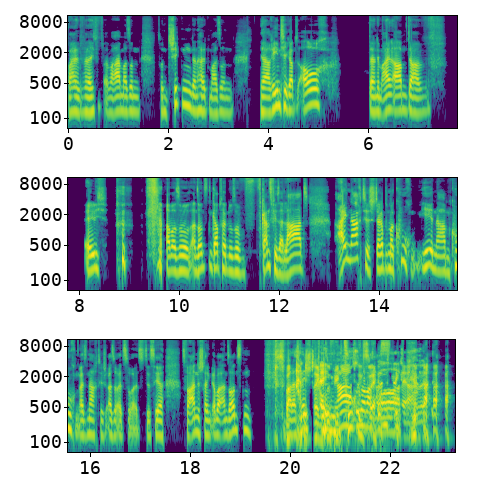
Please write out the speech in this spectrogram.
war halt, vielleicht war einmal so ein, so ein Chicken, dann halt mal so ein, ja, Rentier gab es auch. Dann im einen Abend, ja, Elch. Aber so, ansonsten gab es halt nur so ganz viel Salat. Ein Nachtisch, da gab es immer Kuchen. Jeden Abend Kuchen als Nachtisch, also als so als Dessert. Es war anstrengend, aber ansonsten Das war War das echt anstrengend, so viel Kuchen zu essen. Oh.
